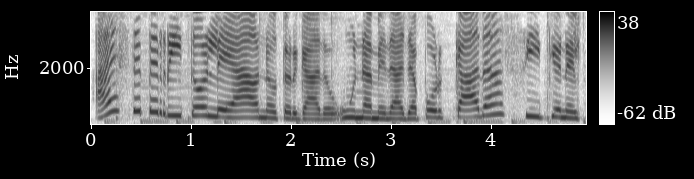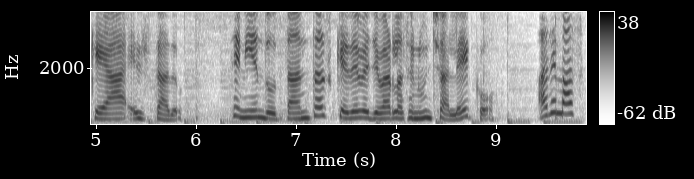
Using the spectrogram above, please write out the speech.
A este perrito le han otorgado una medalla por cada sitio en el que ha estado, teniendo tantas que debe llevarlas en un chaleco. Además,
